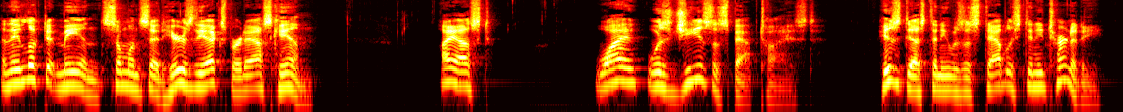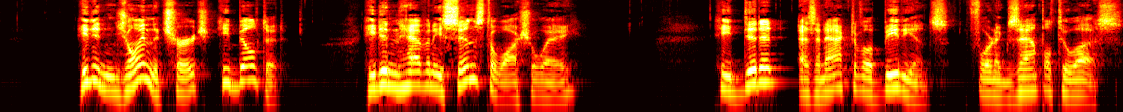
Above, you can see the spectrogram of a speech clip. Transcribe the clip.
And they looked at me, and someone said, Here's the expert, ask him. I asked, Why was Jesus baptized? His destiny was established in eternity. He didn't join the church, he built it. He didn't have any sins to wash away. He did it as an act of obedience for an example to us.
